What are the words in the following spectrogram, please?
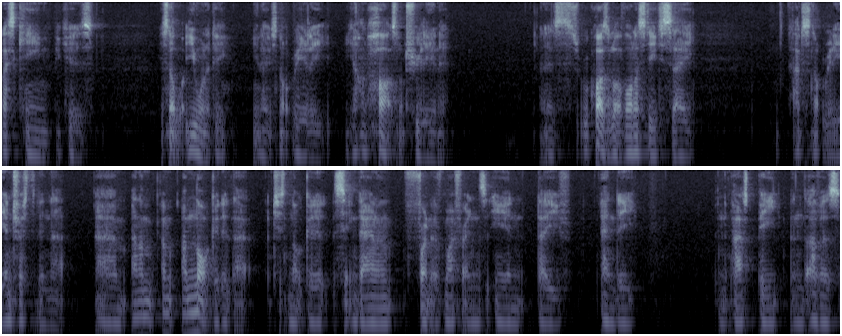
less keen because it's not what you want to do. You know, it's not really your heart's not truly in it, and it requires a lot of honesty to say, "I'm just not really interested in that," um, and I'm, I'm I'm not good at that. I'm just not good at sitting down in front of my friends Ian, Dave, Andy, in the past Pete, and others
